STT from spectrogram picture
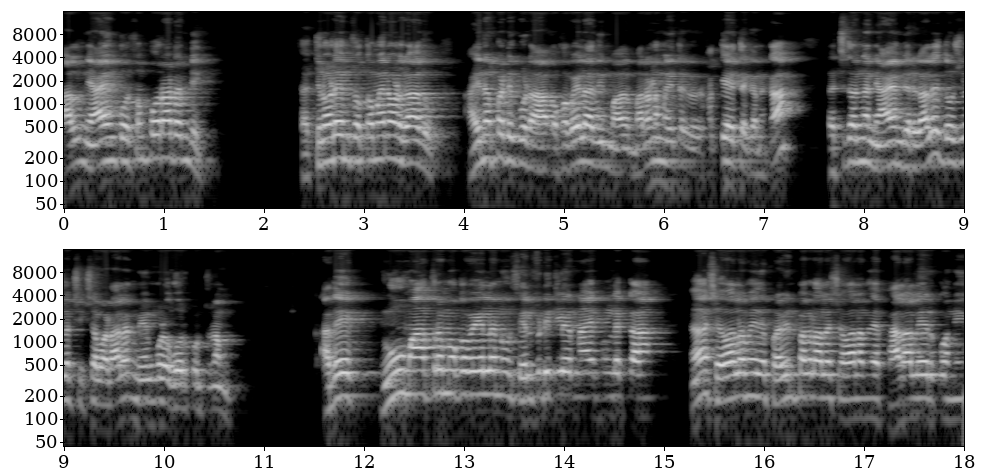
వాళ్ళు న్యాయం కోసం పోరాటం చేయి. చచ్చినోడేం సుఖమైనవాడు కాదు. అయినప్పటికీ కూడా ఒకవేళ అది మ- మరణం అయితే హత్య అయితే కనుక ఖచ్చితంగా న్యాయం జరగాలి దోషులకు శిక్ష పడాలని మేము కూడా కోరుకుంటున్నాం. అదే నువ్వు మాత్రం ఒకవేళ నువ్వు సెల్ఫ్ డిక్లేర్ నాయకుని లెక్క శవాల మీద ప్రవీణ్ పగడాల శవాల మీద పేలాలు ఏరుకొని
